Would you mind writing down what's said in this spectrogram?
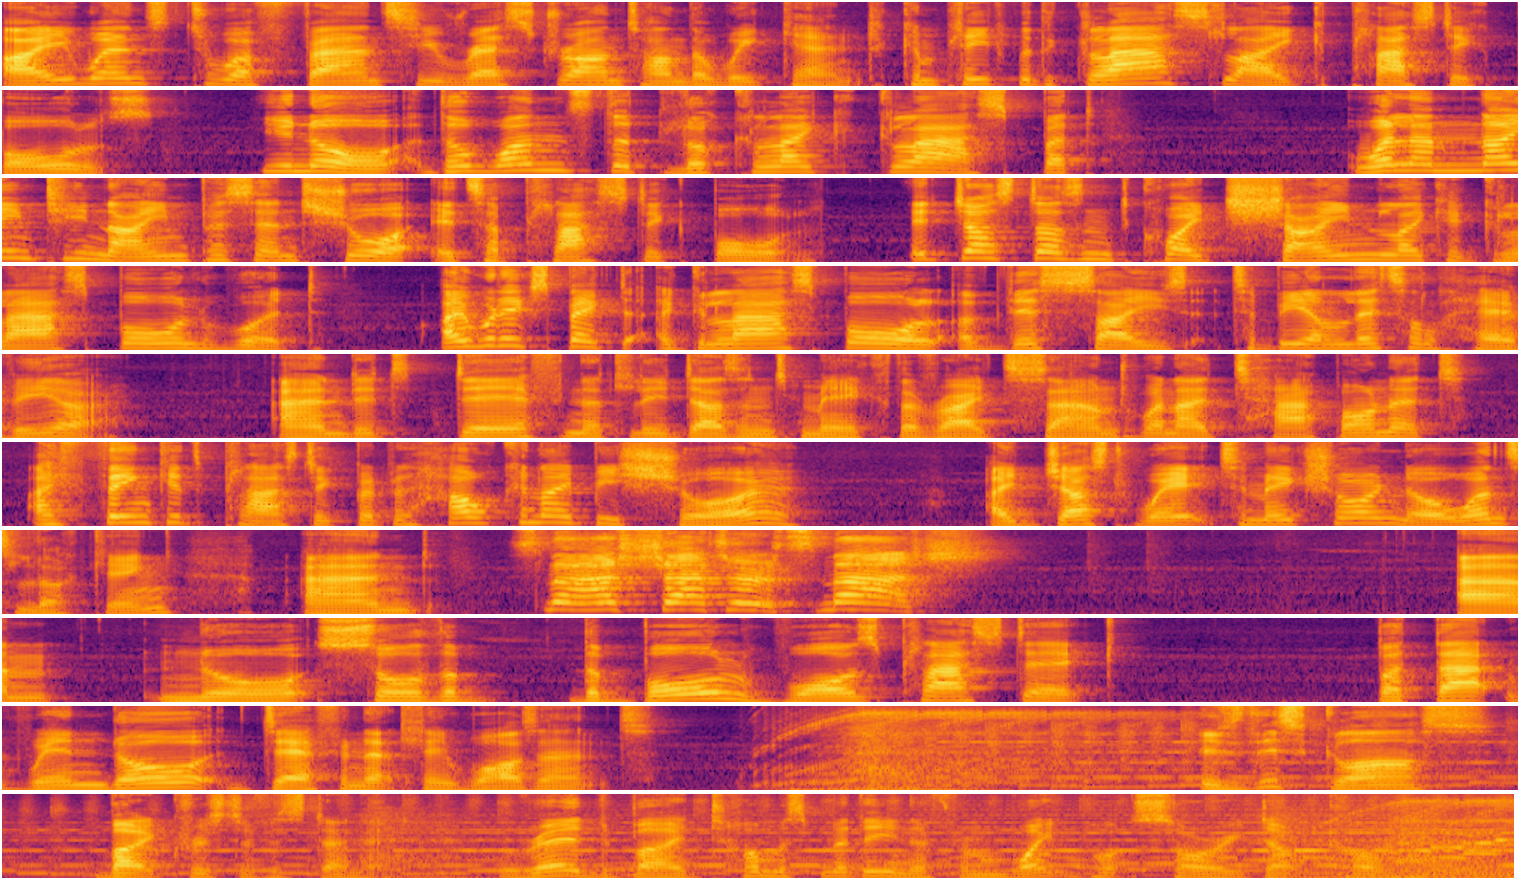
I went to a fancy restaurant on the weekend, complete with glass like plastic bowls. You know, the ones that look like glass, but. Well, I'm 99% sure it's a plastic bowl. It just doesn't quite shine like a glass bowl would. I would expect a glass bowl of this size to be a little heavier. And it definitely doesn't make the right sound when I tap on it. I think it's plastic, but how can I be sure? I just wait to make sure no one's looking and smash, shatter, smash. Um, no. So the the bowl was plastic, but that window definitely wasn't. Is this glass? By Christopher Stennett. Read by Thomas Medina from WhiteWhatSorry.com.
